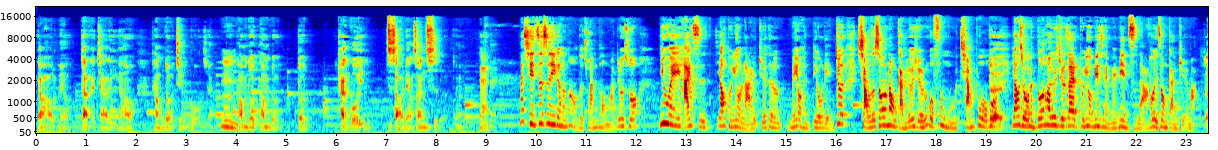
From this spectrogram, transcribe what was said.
要好的朋友带来家里，然后他们都有见过，这样，嗯他们都他们都都看过一至少两三次了，对吧？对对。那其实这是一个很好的传统啊，就是说，因为孩子邀朋友来，觉得没有很丢脸。就小的时候那种感觉，会觉得如果父母强迫或要求很多，他就觉得在朋友面前很没面子啊，会有这种感觉嘛。对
